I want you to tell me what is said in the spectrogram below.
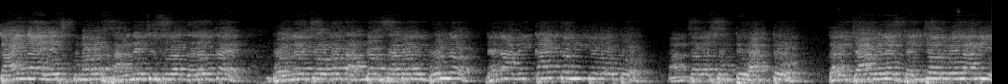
काय नाही हेच कुणाला सांगण्याची सुद्धा गरज नाही. बोलण्याच्या वर्गात आमदार साहेबांनी बोललं त्यांना आम्ही काय कमी केलं होतं? माणसाला शेवटी वाटतो. कारण ज्या वेळेस त्यांच्यावर वेळ आली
